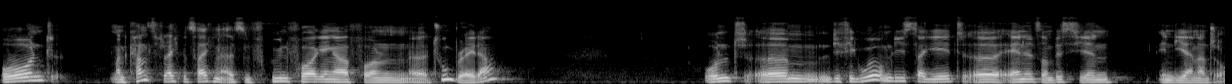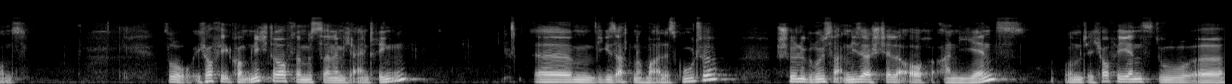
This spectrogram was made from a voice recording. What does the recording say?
Und man kann es vielleicht bezeichnen als einen frühen Vorgänger von äh, Tomb Raider. Und ähm, die Figur, um die es da geht, äh, ähnelt so ein bisschen Indiana Jones. So, ich hoffe, ihr kommt nicht drauf, dann müsst ihr nämlich eintrinken. Ähm, wie gesagt, nochmal alles Gute. Schöne Grüße an dieser Stelle auch an Jens. Und ich hoffe, Jens, du äh,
